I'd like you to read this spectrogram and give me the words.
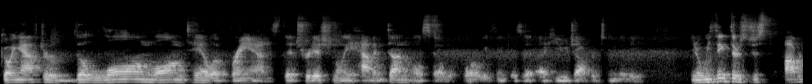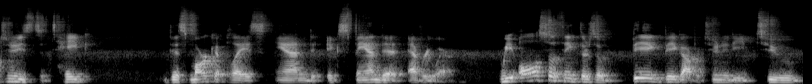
going after the long, long tail of brands that traditionally haven't done wholesale before, we think is a, a huge opportunity. You know, we think there's just opportunities to take this marketplace and expand it everywhere. We also think there's a big, big opportunity to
